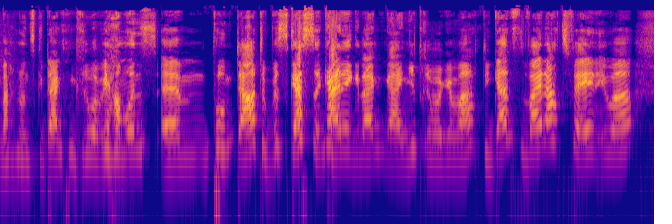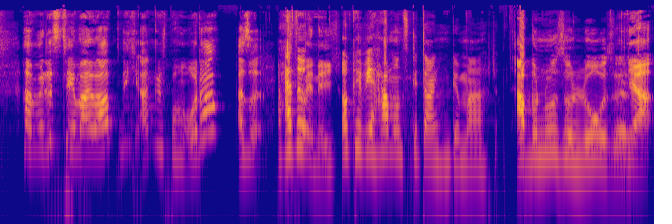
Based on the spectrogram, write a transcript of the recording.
machen uns Gedanken drüber. Wir haben uns, ähm, Punkt Dato, bis gestern keine Gedanken eigentlich drüber gemacht. Die ganzen Weihnachtsferien über haben wir das Thema überhaupt nicht angesprochen, oder? Also, Also, wir nicht. okay, wir haben uns Gedanken gemacht, aber nur so lose. Ja,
